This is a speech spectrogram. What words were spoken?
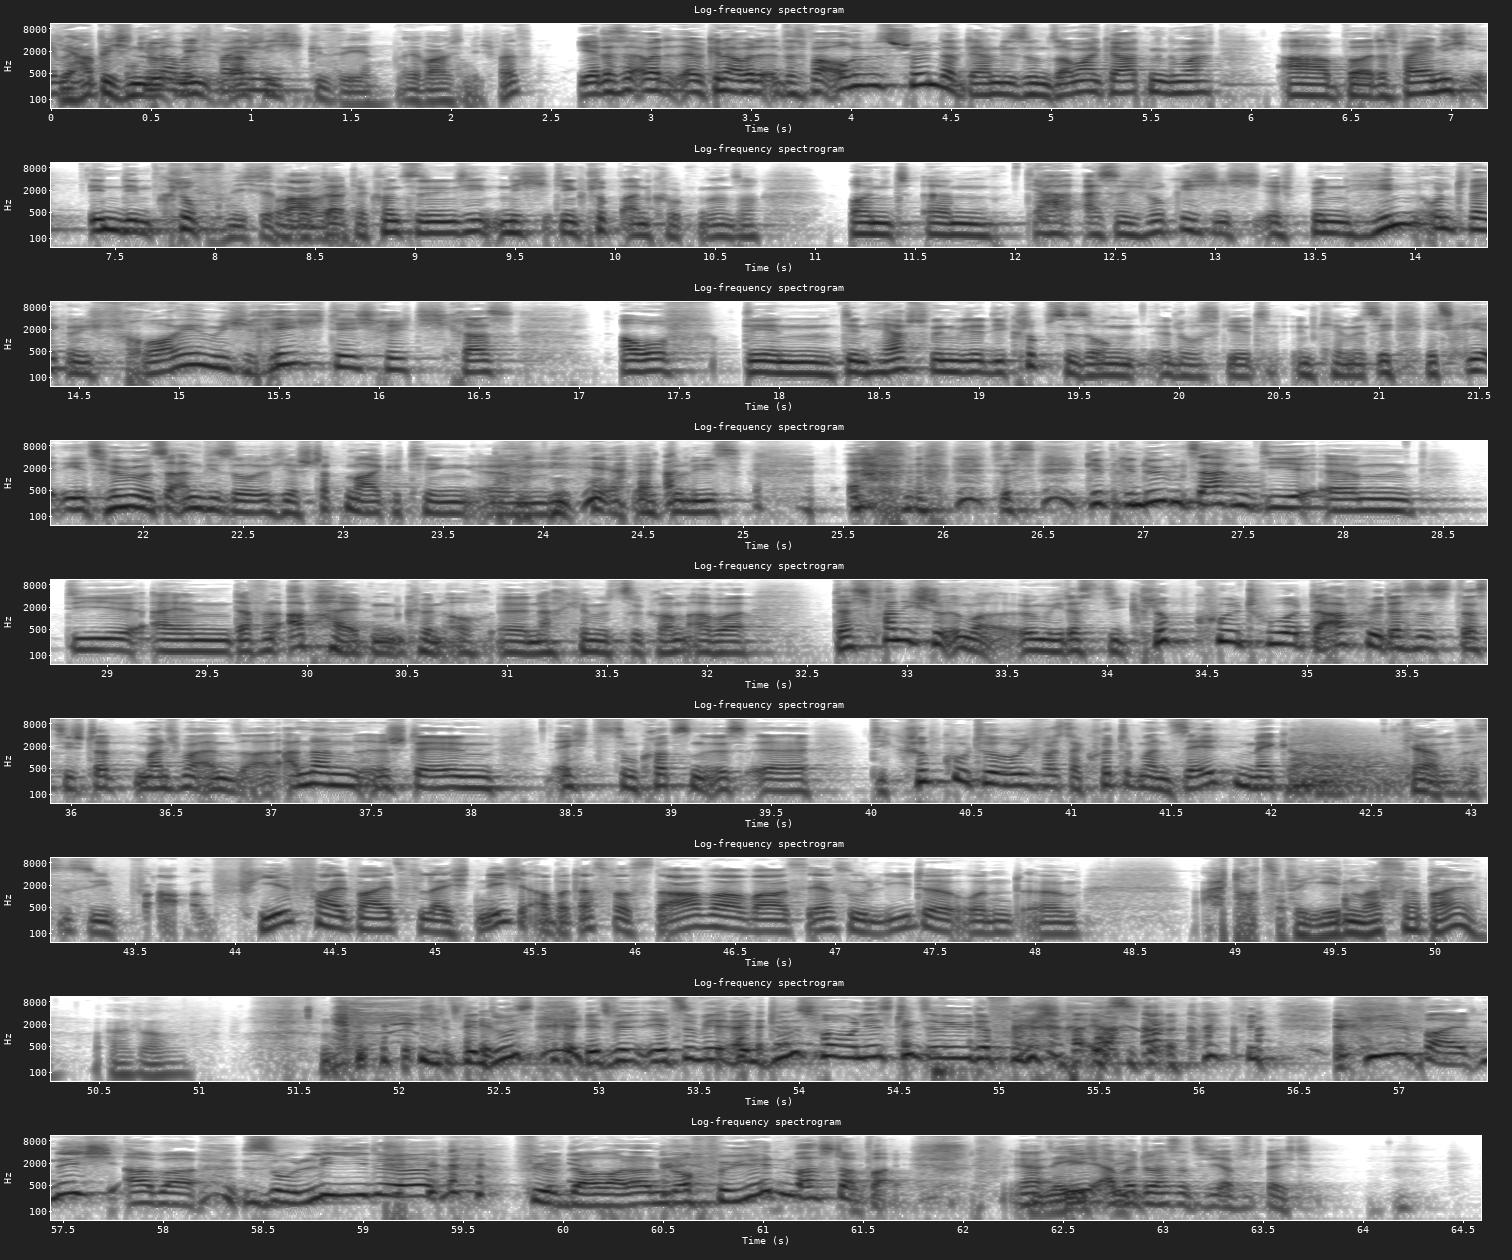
Ja, die habe ich genau, nicht, war hab ja ich nicht- nicht gesehen. Äh, war ich nicht, was? Ja, das aber äh, genau, aber das war auch übelst schön. Da, da haben die so einen Sommergarten gemacht, aber das war ja nicht in dem Club. Das ist nicht der so, da, da konntest du nicht, nicht den Club angucken und so. Und ähm, ja, also ich wirklich, ich, ich bin hin und weg und ich freue mich richtig, richtig krass auf den, den Herbst, wenn wieder die Clubsaison äh, losgeht in Chemnitz. Jetzt, jetzt hören wir uns an wie so hier Stadtmarketing ähm, äh, Dullis. Das gibt genügend Sachen, die, ähm, die einen davon abhalten können, auch äh, nach Chemnitz zu kommen. Aber das fand ich schon immer irgendwie, dass die Clubkultur dafür, dass es, dass die Stadt manchmal an, an anderen äh, Stellen echt zum Kotzen ist, äh, die Clubkultur wirklich was, da konnte man selten meckern. Ja, ich. das ist die Vielfalt war jetzt vielleicht nicht, aber das, was da war, war sehr solide und ähm, ach, trotzdem für jeden was dabei. Also Jetzt, wenn du's, jetzt, wenn, jetzt, wenn du es formulierst, klingt es irgendwie wieder voll scheiße. Vielfalt nicht, aber solide. Für, da war dann noch für jeden was dabei. Ja, Nee, nee, aber du hast natürlich absolut recht.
